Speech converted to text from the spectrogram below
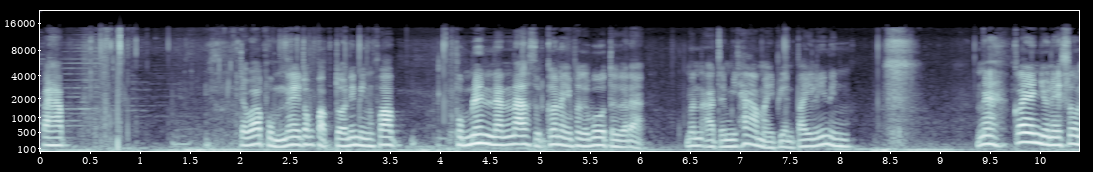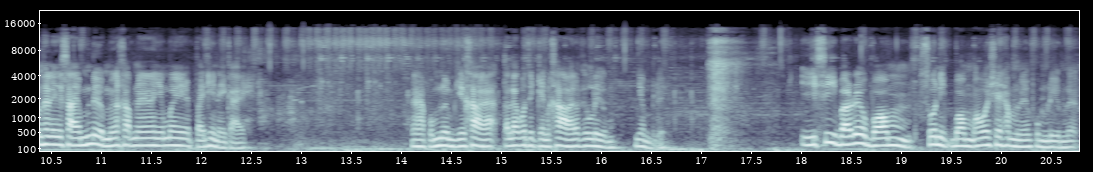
ไปครับ แต่ว่าผมน่าจะต้องปรับตัวนิดนึงเพราะผมเล่นแลนล่าสุดก็ใน Portable เตอร์อะมันอาจจะมีท่าใหม่เปลี่ยนไปนิดนึงนะก็ยังอยู่ในโซนทะเลทรายเหมือนเดิมนะครับนะยังไม่ไปที่ไหนไกล อ่าผมลืมกินข้าวแล้ว ตอนแรกว่าจะกินข้าวแล้วก็ลืมเยี่ยมไปเลย Easy Barrel Bomb Sonic Bomb เอาไว้ใช้ทำอะไรผมลืมแล้ว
